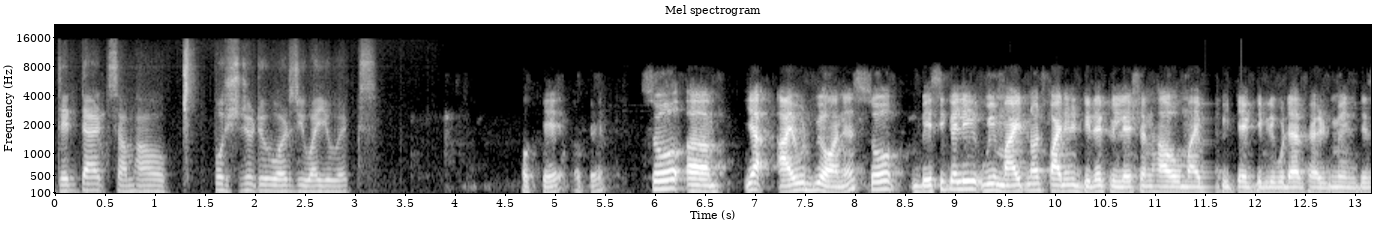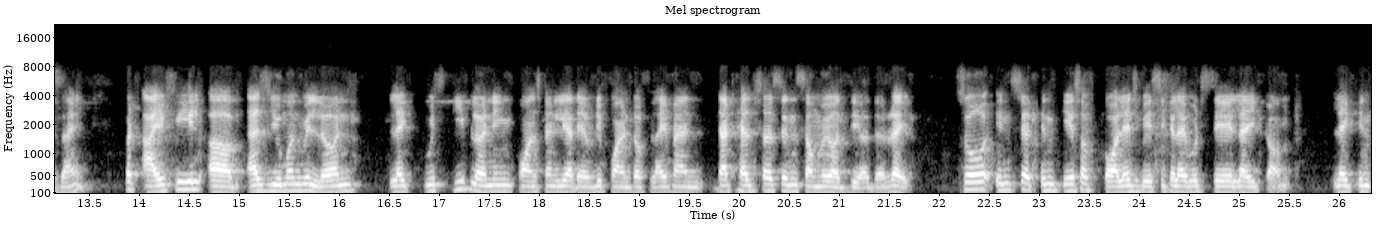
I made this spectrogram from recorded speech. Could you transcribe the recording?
did that somehow push you towards UI UX? Okay, okay. So, um, yeah, I would be honest. So, basically, we might not find any direct relation how my BTech degree would have helped me in design. But I feel uh, as human, we learn, like, we keep learning constantly at every point of life, and that helps us in some way or the other, right? So, instead, in case of college, basically, I would say, like, um, like in,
